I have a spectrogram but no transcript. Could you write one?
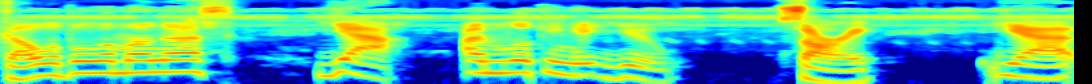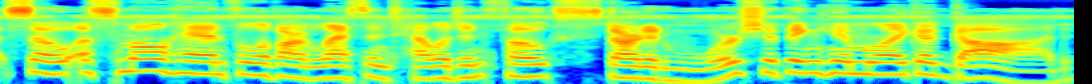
gullible among us. Yeah, I'm looking at you. Sorry. Yeah, so a small handful of our less intelligent folks started worshipping him like a god.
